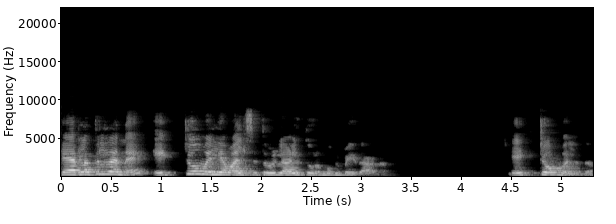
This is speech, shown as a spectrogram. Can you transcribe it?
കേരളത്തിൽ തന്നെ ഏറ്റവും വലിയ മത്സ്യത്തൊഴിലാളി തുറമുഖം ഏതാണ്? ഏറ്റവും വലുത്.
